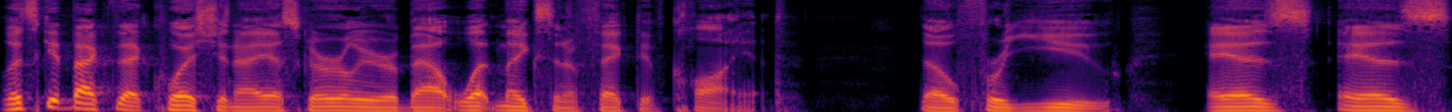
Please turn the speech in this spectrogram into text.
Let's get back to that question I asked earlier about what makes an effective client, though, for you as as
